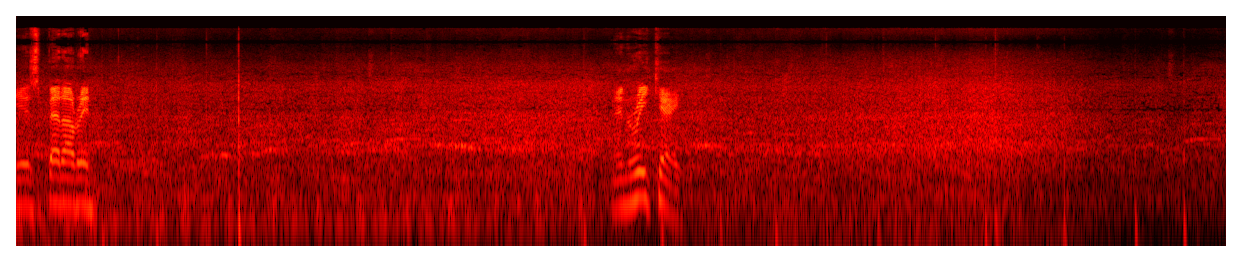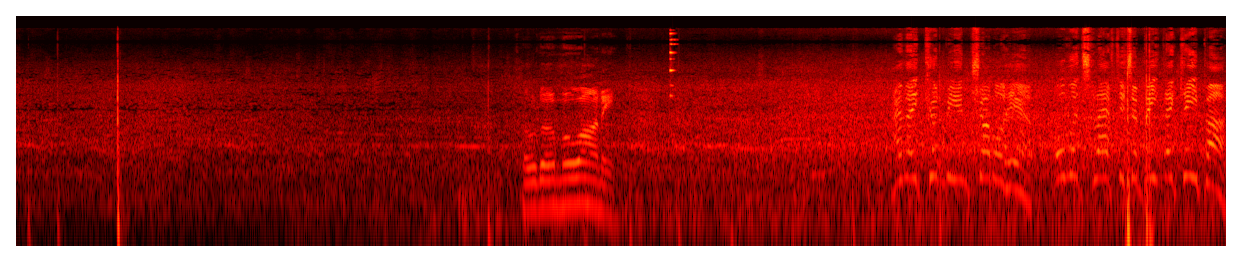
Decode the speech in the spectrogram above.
Here's Bellerin. Enrique. Kolo Muani. And they could be in trouble here. All that's left is to beat the keeper.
